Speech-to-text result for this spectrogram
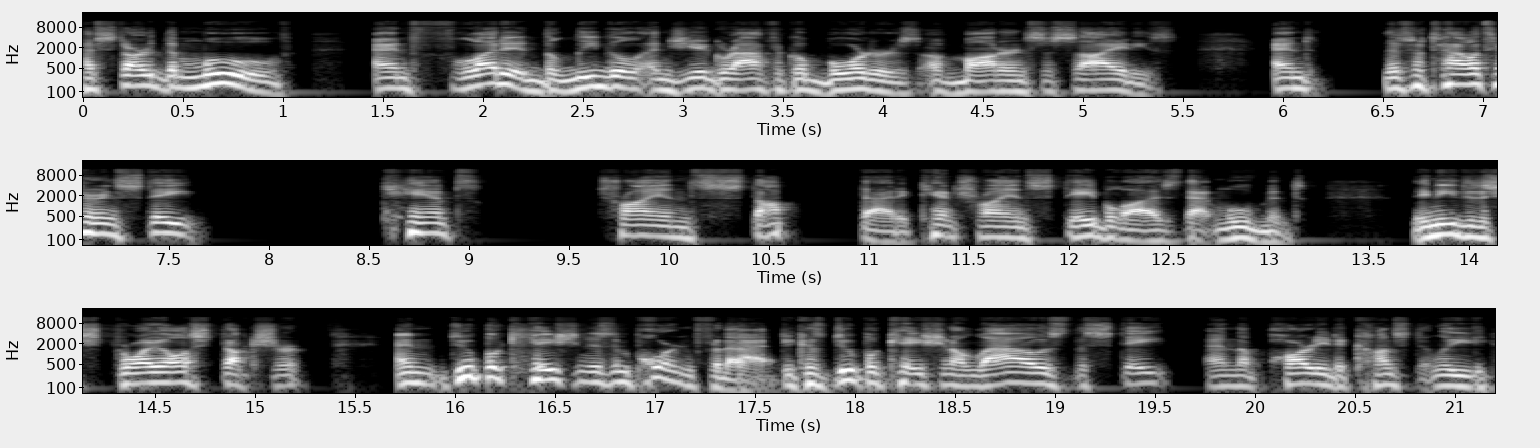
have started to move and flooded the legal and geographical borders of modern societies. And the totalitarian state can't try and stop that. It can't try and stabilize that movement. They need to destroy all structure. And duplication is important for that because duplication allows the state and the party to constantly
